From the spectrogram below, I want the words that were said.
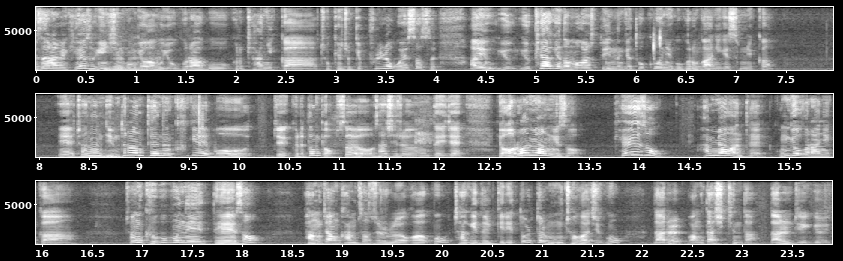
그 사람이 계속 인신공격하고 욕을 하고 그렇게 하니까 좋게 좋게 풀려고 했었어요. 아니 유, 유쾌하게 넘어갈 수도 있는 게 토크온이고 그런 거 아니겠습니까? 예, 저는 님들한테는 크게 뭐 이제 그랬던 게 없어요, 사실은. 근데 이제 여러 명이서 계속 한 명한테 공격을 하니까 저는 그 부분에 대해서 방장 감싸주려고 하고 자기들끼리 똘똘 뭉쳐가지고 나를 왕따시킨다. 나를 이렇게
